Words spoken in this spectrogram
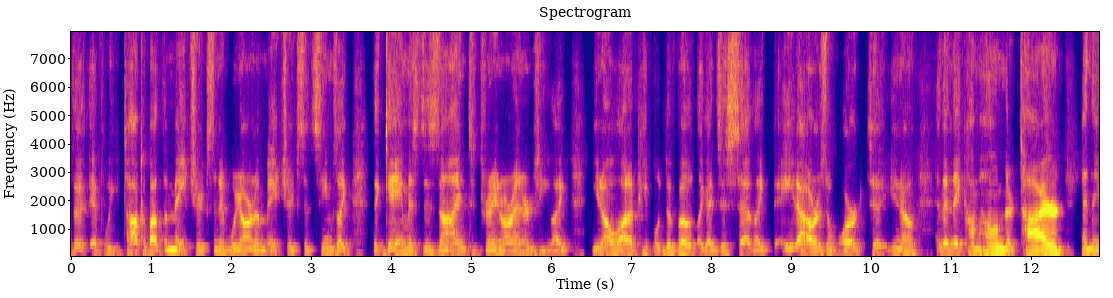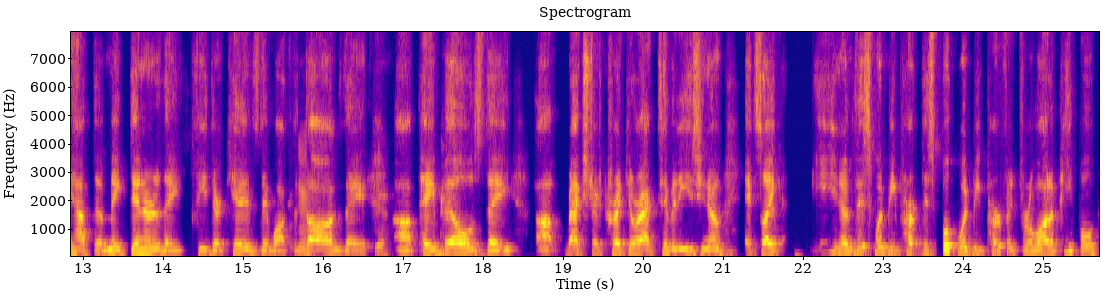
the if we talk about the matrix and if we are in a matrix it seems like the game is designed to drain our energy like you know a lot of people devote like i just said like eight hours of work to you know and then they come home they're tired and they have to make dinner they feed their kids they walk the yeah. dog they yeah. uh, pay bills they uh, extracurricular activities you know it's like you know this would be per- this book would be perfect for a lot of people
